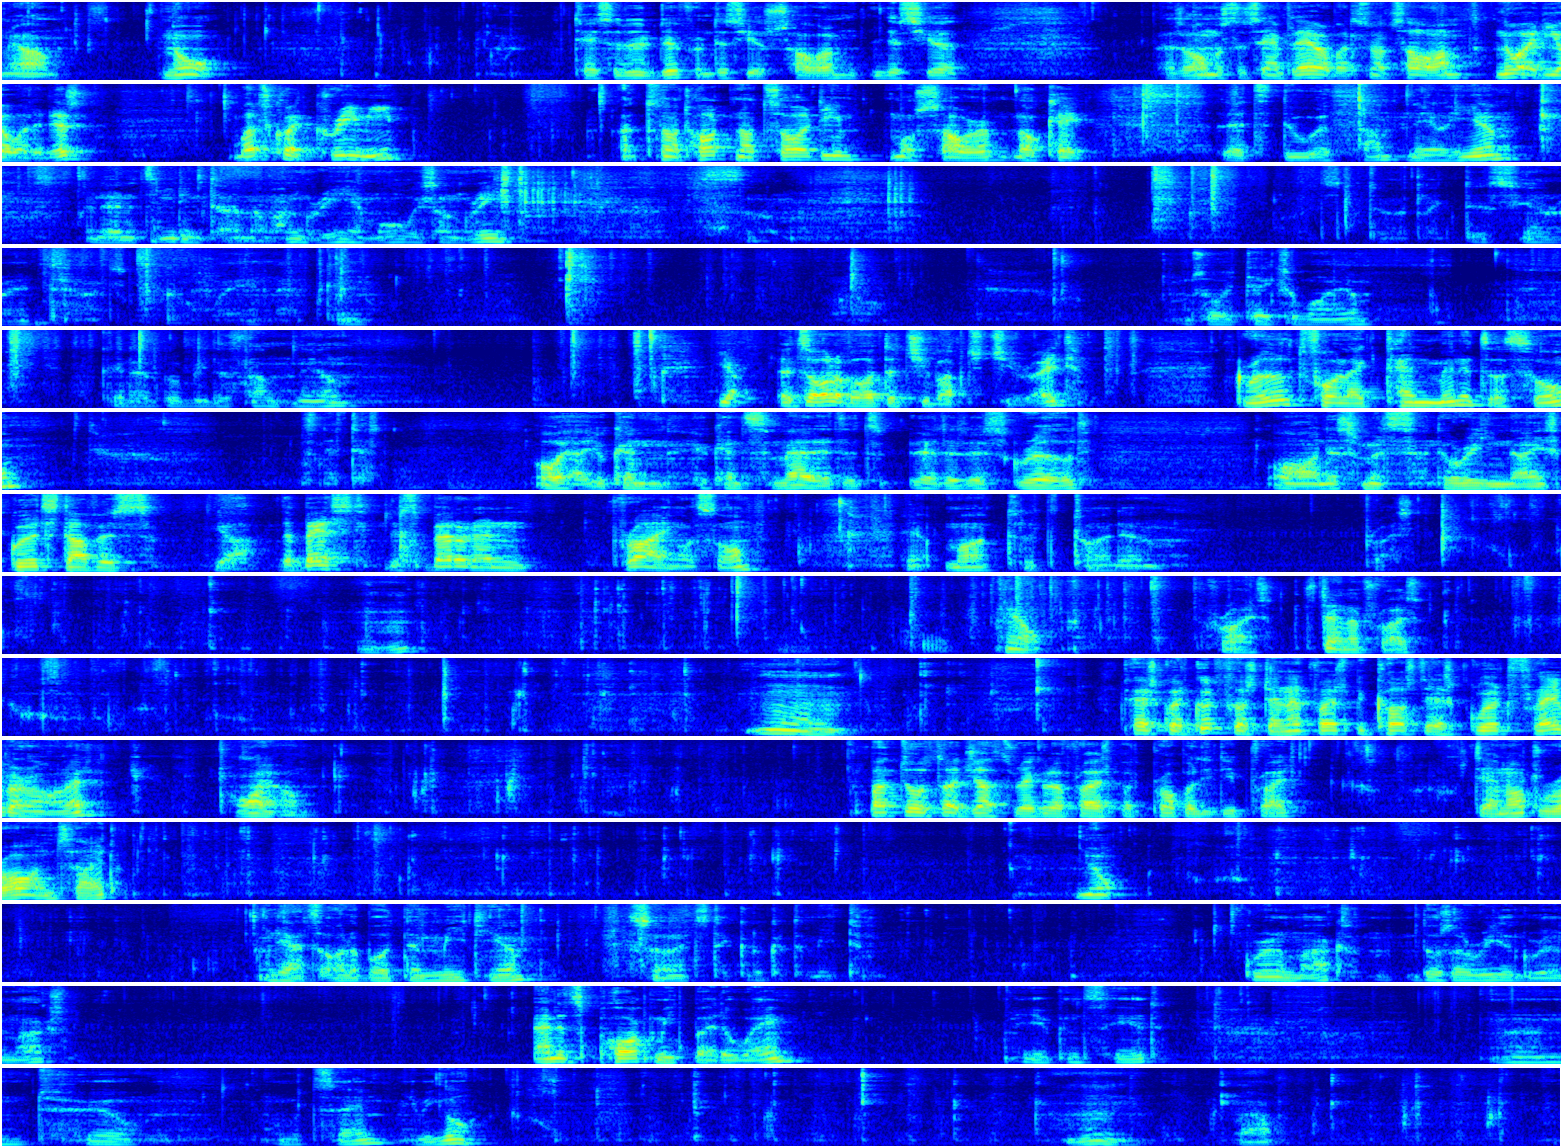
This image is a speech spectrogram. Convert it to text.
Yeah, no. Tastes a little different. This is sour. This here has almost the same flavor, but it's not sour. No idea what it is. But it's quite creamy. It's not hot, not salty, more sour. Okay, let's do a thumbnail here. And then it's eating time. I'm hungry. I'm always hungry. This here, right? Let's go away napkin. I'm sorry it takes a while. Okay, that will be the thumbnail. Yeah, it's all about the cevapcici, right? Grilled for like 10 minutes or so. Oh yeah, you can you can smell it, it's, that it is grilled. Oh, and it smells really nice. Grilled stuff is, yeah, the best. It's better than frying or so. Yeah, but let's try the fries. Mm -hmm. Yeah, fries, standard fries. Mmm. Tastes quite good for standard fries because there's good flavor on it. Oh yeah. But those are just regular fries, but properly deep fried. They're not raw inside. No. Yeah, it's all about the meat here. So let's take a look at the meat. Grill marks, those are real grill marks. And it's pork meat, by the way. You can see it. And yeah, I would say, here we go. Mmm, wow.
